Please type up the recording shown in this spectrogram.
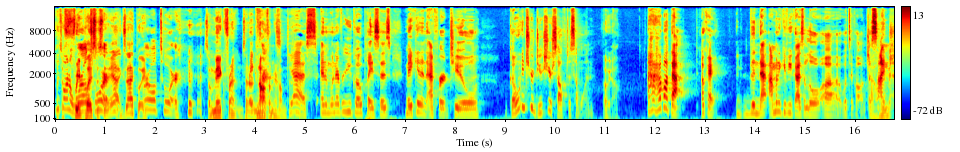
that's a a free world place to tour. stay." Yeah, exactly. World tour. So make friends that are Make not from your hometown. Yes, and whenever you go places, make it an effort to go introduce yourself to someone. Oh yeah. How about that? Okay. The net, I'm gonna give you guys a little uh, what's it called? Assignment,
